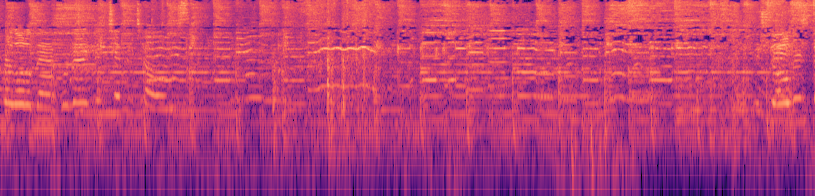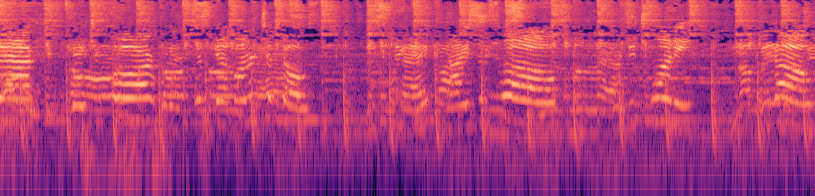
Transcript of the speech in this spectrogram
for a little bit. We're gonna do tippy toes. Shoulders back, engage your core. We're gonna just get up on our tiptoes. Okay, nice and slow. We're gonna do 20. Here we go.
